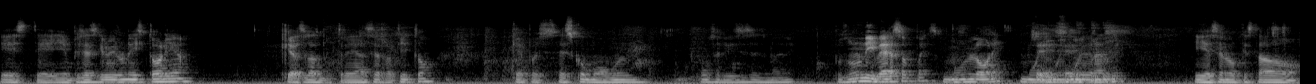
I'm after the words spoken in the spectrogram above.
Este, y empecé a escribir una historia. Que ya se las mostré hace ratito. Que pues es como un. ¿Cómo se le dice ese desmadre? Pues un universo, pues. Como un lore. Muy, Sí, muy, sí. muy grande. Y es en lo que he estado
